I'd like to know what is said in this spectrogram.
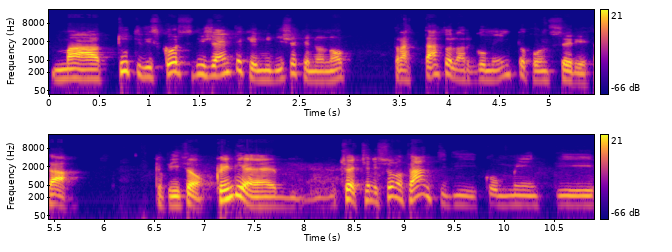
ma tutti i discorsi di gente che mi dice che non ho trattato l'argomento con serietà, capito? Quindi è, cioè, ce ne sono tanti di commenti.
